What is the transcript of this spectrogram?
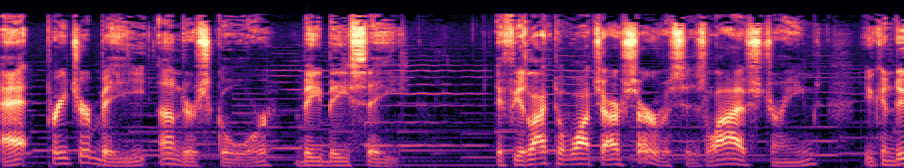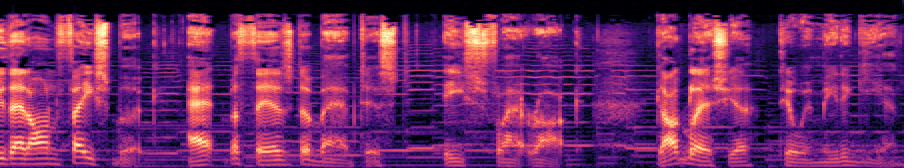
at preacherb underscore BBC. If you'd like to watch our services live streamed, you can do that on Facebook at Bethesda Baptist East Flat Rock. God bless you till we meet again.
